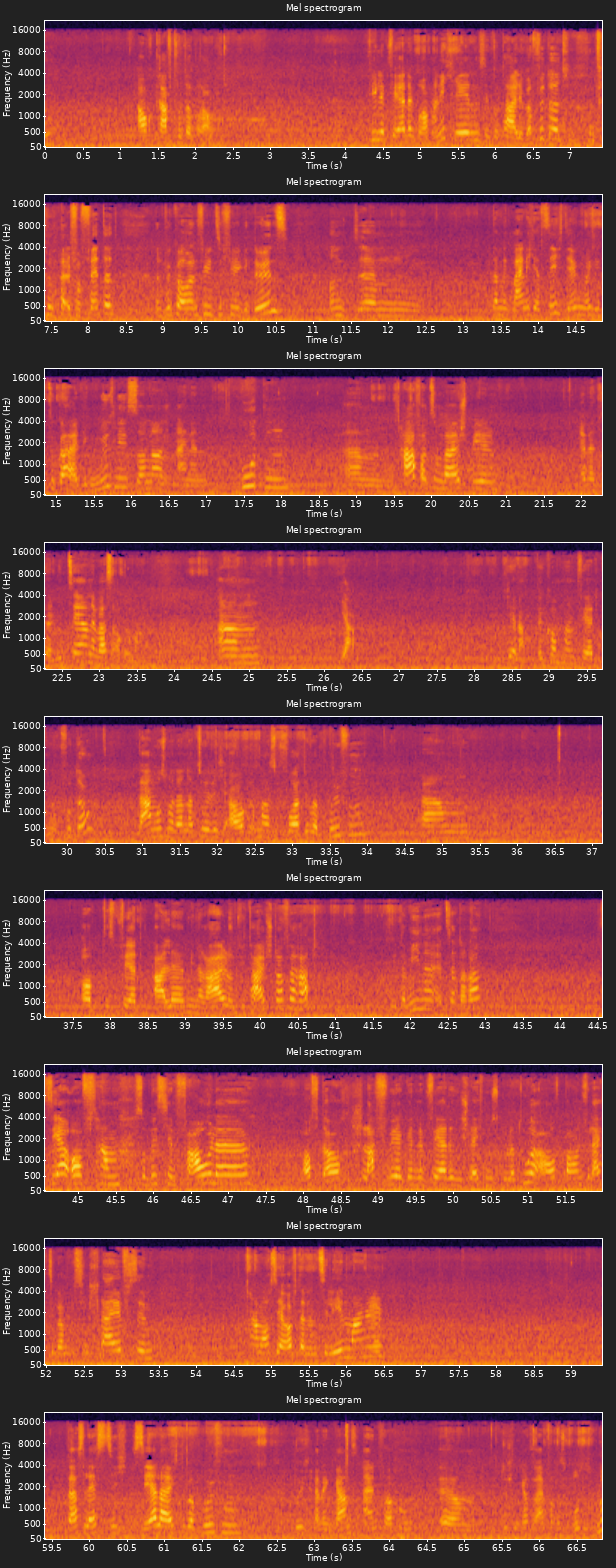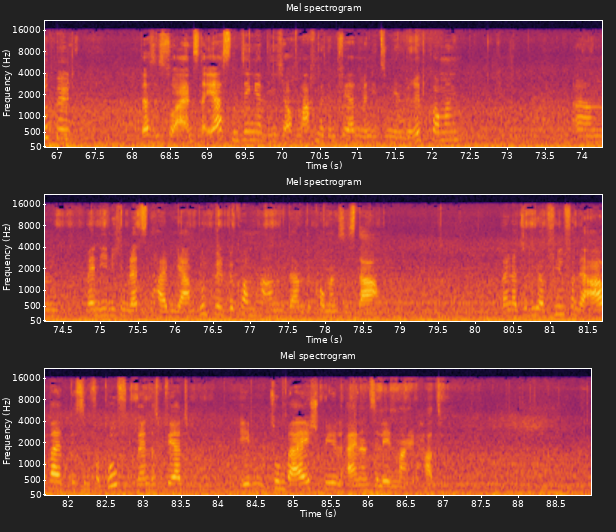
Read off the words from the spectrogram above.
auch Kraftfutter braucht. Viele Pferde braucht man nicht reden, sind total überfüttert und total verfettet und bekommen viel zu viel Gedöns. Und ähm, damit meine ich jetzt nicht irgendwelche zuckerhaltigen Müslis, sondern einen guten ähm, Hafer zum Beispiel, eventuell Luzerne, was auch immer. Ähm, ja, genau, bekommt man Pferd genug Futter. Da muss man dann natürlich auch immer sofort überprüfen, ähm, ob das Pferd alle Mineral- und Vitalstoffe hat, Vitamine etc. Sehr oft haben so ein bisschen faule, oft auch schlaff wirkende Pferde, die schlecht Muskulatur aufbauen, vielleicht sogar ein bisschen steif sind, haben auch sehr oft einen Selenmangel. Das lässt sich sehr leicht überprüfen durch einen ganz einfachen, ähm, durch ein ganz einfaches großes Blutbild. Das ist so eins der ersten Dinge, die ich auch mache mit den Pferden, wenn die zu mir in Beritt kommen. Ähm, wenn die nicht im letzten halben Jahr ein Blutbild bekommen haben, dann bekommen sie es da. Weil natürlich auch viel von der Arbeit ein bisschen verpufft, wenn das Pferd eben zum Beispiel einen Selenmangel hat.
